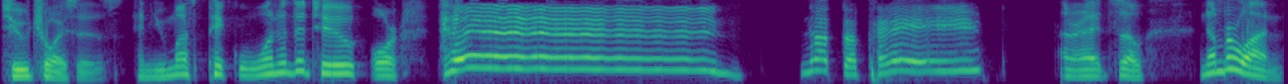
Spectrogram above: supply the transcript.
two choices, and you must pick one of the two or pain. Not the pain. All right. So number one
